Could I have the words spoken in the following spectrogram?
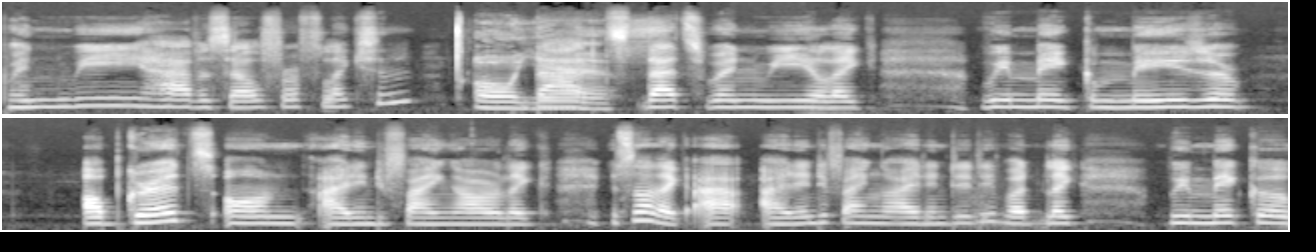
when we have a self reflection, Oh that's yes. that's when we like we make a major upgrades on identifying our like it's not like uh, identifying our identity, but like we make a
